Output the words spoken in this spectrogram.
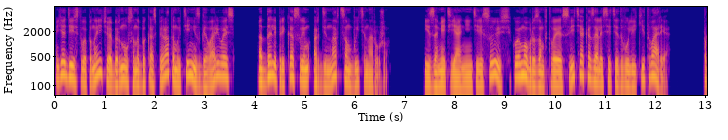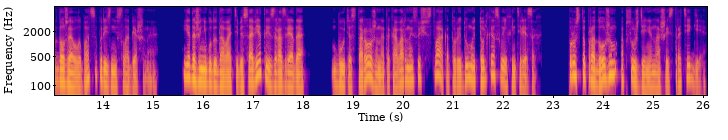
Я, действуя по наитию, обернулся на быка с пиратом, и те, не сговариваясь, отдали приказ своим ординарцам выйти наружу. И заметь, я не интересуюсь, коим образом в твоей свете оказались эти двуликие твари. Продолжая улыбаться, произнесла бешеная. Я даже не буду давать тебе советы из разряда «Будь осторожен, это коварные существа, которые думают только о своих интересах. Просто продолжим обсуждение нашей стратегии».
